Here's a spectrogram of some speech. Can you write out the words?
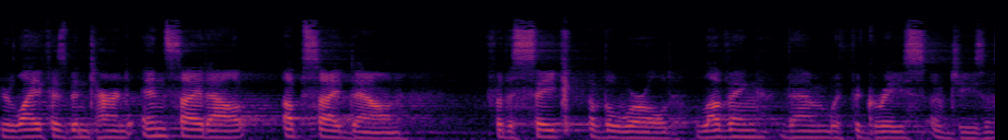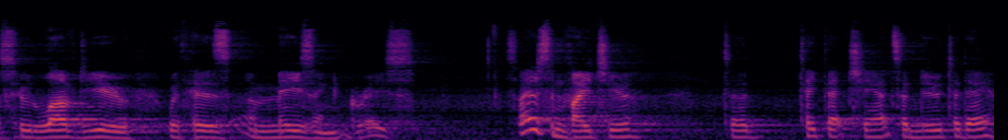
Your life has been turned inside out, upside down for the sake of the world, loving them with the grace of Jesus, who loved you with his amazing grace. So I just invite you to take that chance anew today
